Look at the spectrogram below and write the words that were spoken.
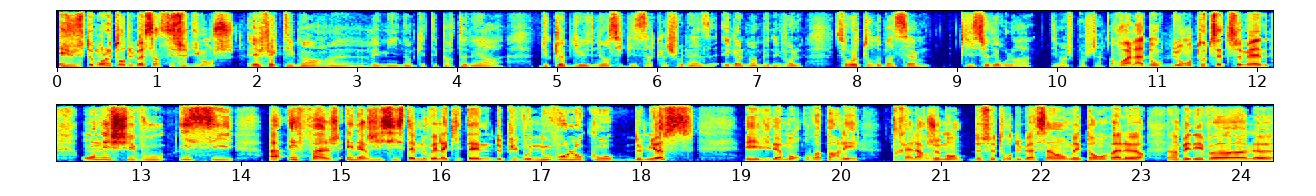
et justement le Tour du Bassin c'est ce dimanche. Effectivement, euh, Rémi donc était partenaire du club de l'Union cycliste Arcachonnaise, également bénévole sur le Tour du Bassin qui se déroulera dimanche prochain. Voilà, donc durant toute cette semaine, on est chez vous ici à Eiffage Énergie Système Nouvelle-Aquitaine depuis vos nouveaux locaux de Mios. Et évidemment, on va parler très largement de ce Tour du Bassin en mettant en valeur un bénévole, euh,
